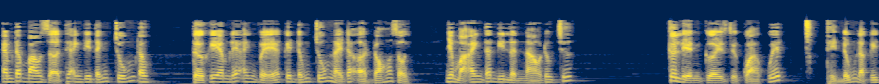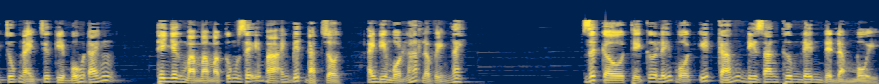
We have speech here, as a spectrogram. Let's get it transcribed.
em đã bao giờ thấy anh đi đánh trúm đâu? Từ khi em lấy anh về, cái đống trúng này đã ở đó rồi nhưng mà anh đã đi lần nào đâu chứ cơ liền cười rồi quả quyết, thì đúng là cái trúng này trước kia bố đánh thế nhưng mà mà mà cũng dễ mà anh biết đặt rồi anh đi một lát là về ngay Dứt cầu thì cơ lấy một ít cám đi rang thơm lên để làm mùi.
